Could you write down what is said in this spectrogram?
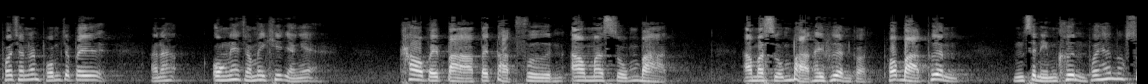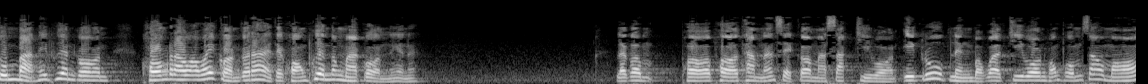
เพราะฉะนั้นผมจะไปอะนะองค์นี้จะไม่คิดอย่างเงี้ยเข้าไปป่าไปตัดฟืน เอามาสมบาท เอามาสมบาทให้เพื่อนก่อน เพราะบาทเพื่อนมันสนิมขึ้น เพราะฉะนั้นต้องสมบาทให้เพื่อนก่อน ของเราเอาไว้ก่อนก็ได้ แต่ของเพื่อนต้องมาก่อนเนี่ยนะ แล้วก็พอพอทำนั้นเสร็จก็มาซักจีวรออีกรูปหนึ่งบอกว่าจีวรของผมเศร้าหมอง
